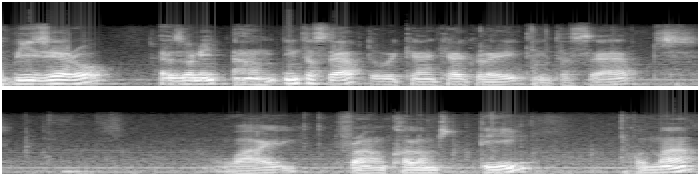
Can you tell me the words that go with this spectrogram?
B0 as an um, intercept, we can calculate intercept Y from columns D, comma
